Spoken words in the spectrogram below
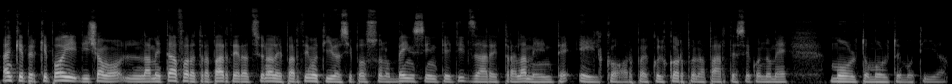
anche perché poi diciamo la metafora tra parte razionale e parte emotiva si possono ben sintetizzare tra la mente e il corpo. Ecco, il corpo è una parte secondo me molto molto emotiva.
